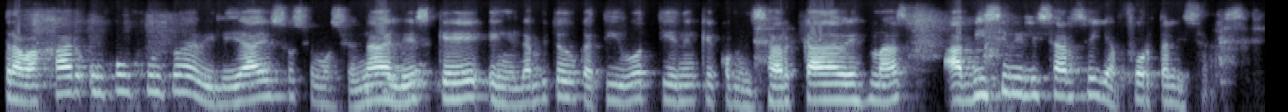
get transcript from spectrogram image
trabajar un conjunto de habilidades socioemocionales que en el ámbito educativo tienen que comenzar cada vez más a visibilizarse y a fortalecerse.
